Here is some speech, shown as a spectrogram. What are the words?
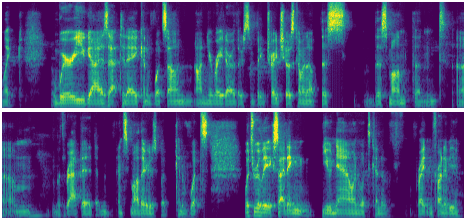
like where are you guys at today? Kind of what's on on your radar? There's some big trade shows coming up this this month and um, with rapid and, and some others but kind of what's what's really exciting you now and what's kind of right in front of you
